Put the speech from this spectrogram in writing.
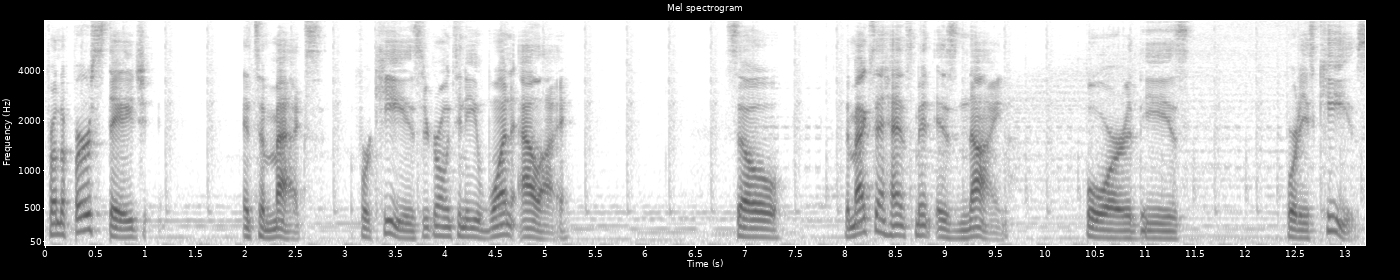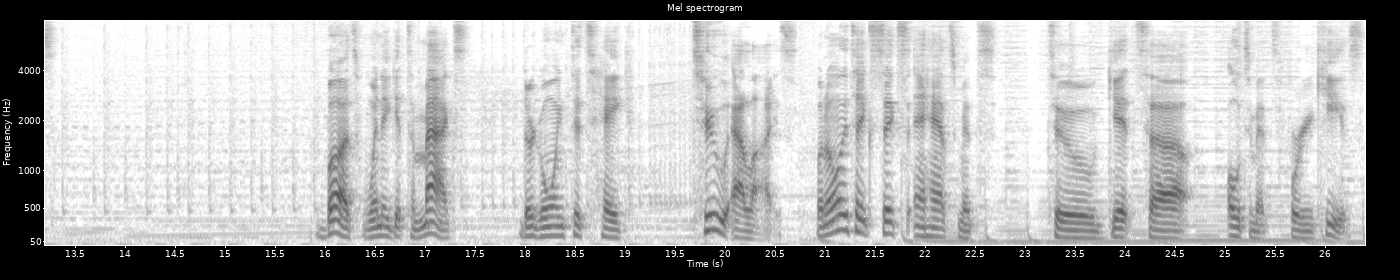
from the first stage into max for keys, you're going to need one ally. So the max enhancement is nine for these for these keys. But when they get to max, they're going to take two allies. But it only takes six enhancements to get uh, ultimate for your keys.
